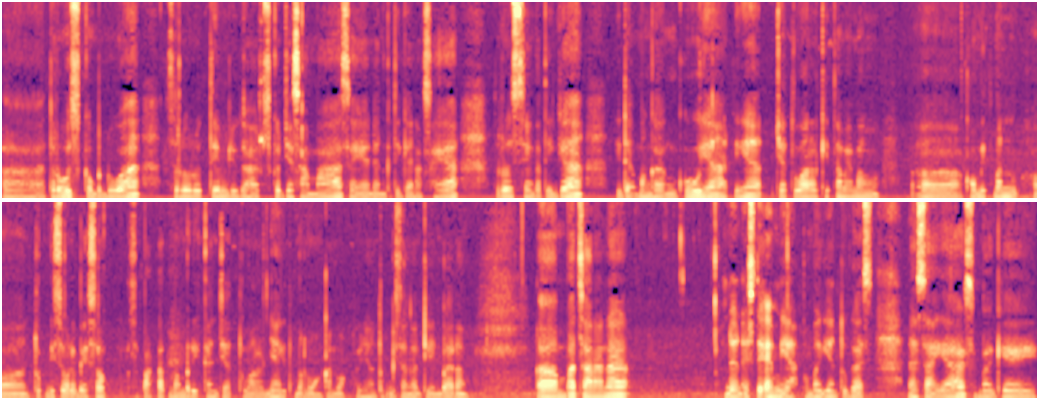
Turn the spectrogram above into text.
uh, terus kedua seluruh tim juga harus kerjasama saya dan ketiga anak saya. Terus yang ketiga tidak mengganggu ya artinya jadwal kita memang uh, komitmen uh, untuk di sore besok sepakat memberikan jadwalnya gitu meluangkan waktunya untuk bisa ngerjain bareng. Empat sarana dan SDM ya pembagian tugas. Nah saya sebagai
